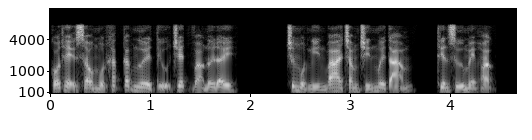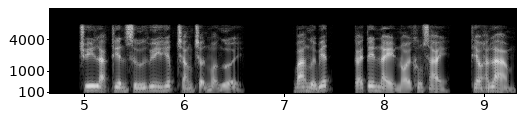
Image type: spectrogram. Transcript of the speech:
có thể sau một khắc các ngươi tựu chết vào nơi đây Trước 1398, thiên sứ mê hoặc. Truy lạc thiên sứ uy hiếp trắng trợn mọi người. Ba người biết, cái tên này nói không sai, theo hắn làm,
